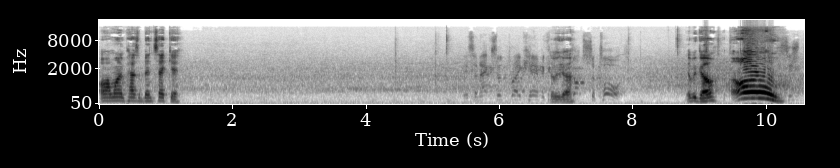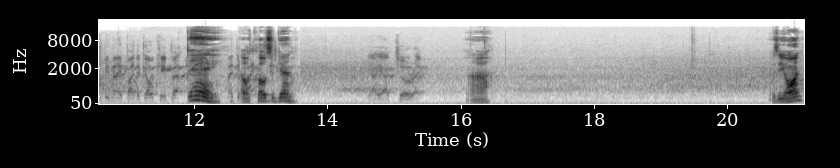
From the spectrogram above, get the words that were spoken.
Oh, I want to pass to Benteke. It's an excellent break here because there we go. There we go. Oh! Dang. That was close again. Ah. Is he on?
